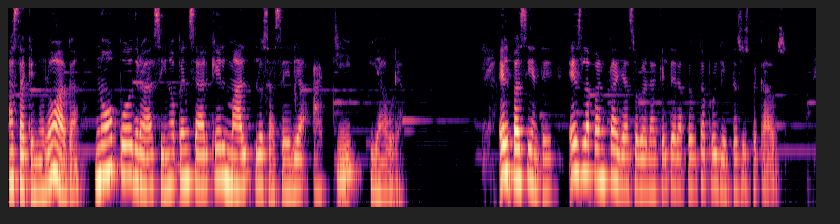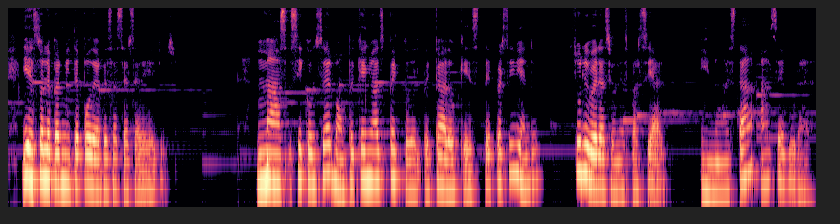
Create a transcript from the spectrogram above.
Hasta que no lo haga, no podrá sino pensar que el mal los asedia aquí y ahora. El paciente es la pantalla sobre la que el terapeuta proyecta sus pecados y esto le permite poder deshacerse de ellos. Mas si conserva un pequeño aspecto del pecado que esté percibiendo, su liberación es parcial y no está asegurada.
